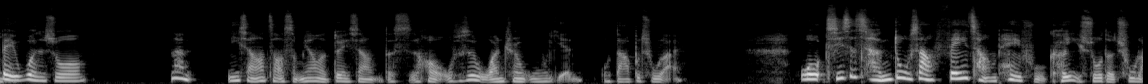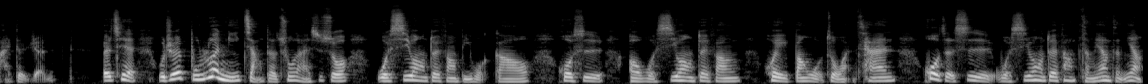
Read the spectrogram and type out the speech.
被问说，嗯、那你想要找什么样的对象的时候，我是完全无言，我答不出来。我其实程度上非常佩服可以说得出来的人，而且我觉得，不论你讲得出来是说我希望对方比我高，或是哦，我希望对方会帮我做晚餐，或者是我希望对方怎么样怎么样。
